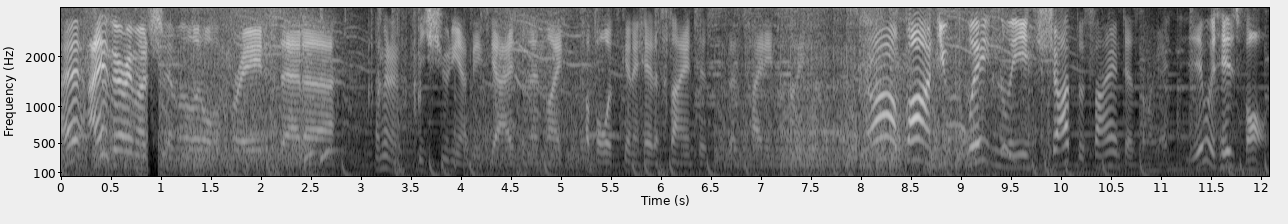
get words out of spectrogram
I, I very much am a little afraid that, uh, I'm gonna be shooting at these guys, and then, like, a bullet's gonna hit a scientist that's hiding behind them. oh, Bond, you blatantly shot the scientist. I'm like, it was his fault.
